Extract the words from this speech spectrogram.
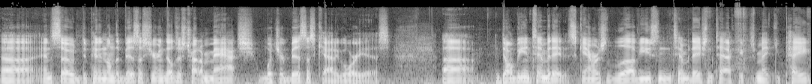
uh, and so depending on the business you're in they'll just try to match what your business category is. Uh, don't be intimidated. Scammers love using intimidation tactics to make you pay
